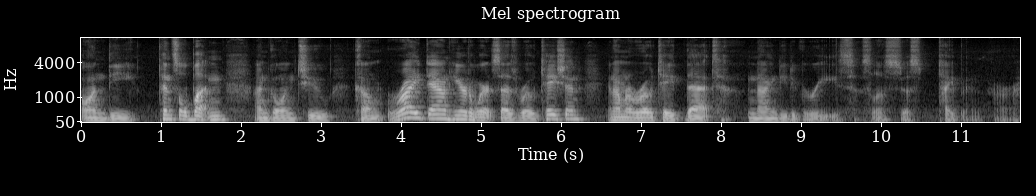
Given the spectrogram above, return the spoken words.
on the pencil button. I'm going to come right down here to where it says rotation, and I'm gonna rotate that 90 degrees. So let's just type in, or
